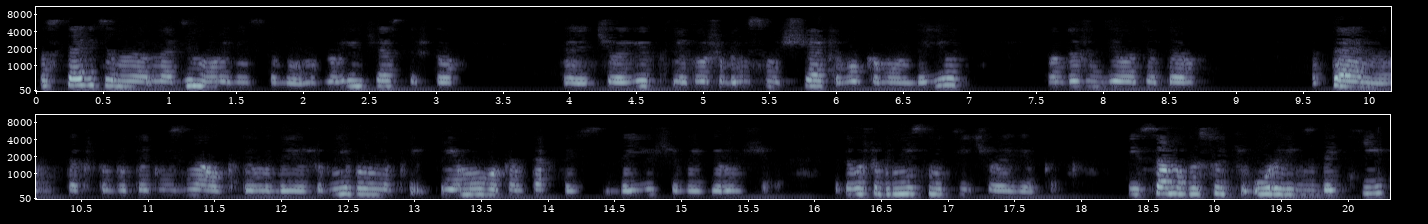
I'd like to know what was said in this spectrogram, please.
поставить на, на один уровень с тобой. Мы говорим часто, что э, человек для того, чтобы не смущать того, кому он дает, он должен делать это тайно, так чтобы тот не знал, кто ему дает, чтобы не было прямого контакта с дающего и берущего, для того, чтобы не смутить человека. И самый высокий уровень сдаки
